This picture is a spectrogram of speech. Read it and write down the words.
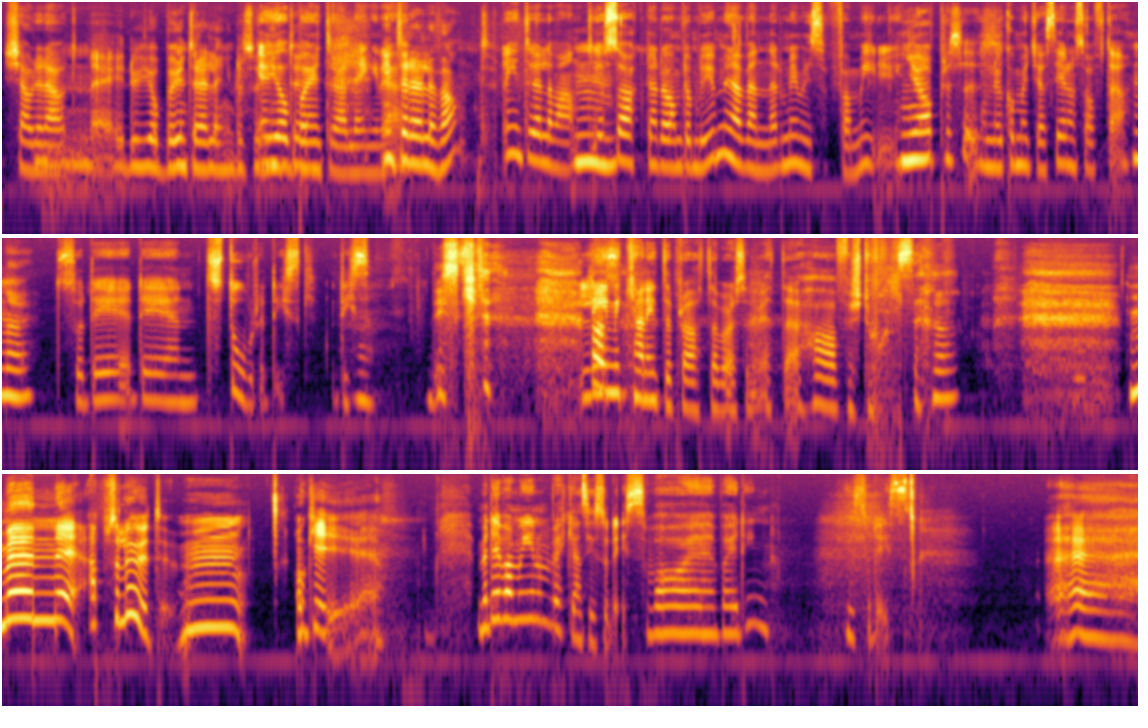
shout it out. Nej, du jobbar ju inte där längre. Så Jag jobbar inte, ju inte där längre. inte relevant. Inte relevant. Mm. Jag saknar dem, de blir ju mina vänner, de är min familj. Ja, precis. Och nu kommer inte jag se dem så ofta. Nej. Så det, det är en stor disk. diss. Mm. Disk. Linn kan inte prata bara så ni vet det. Ha förståelse. Men eh, absolut. Mm, Okej. Men det var min veckans hiss och diss. Vad, är- vad är din hiss och diss? Eh,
